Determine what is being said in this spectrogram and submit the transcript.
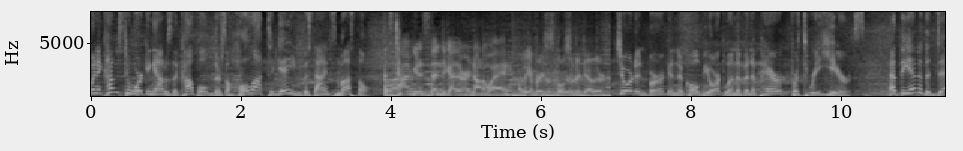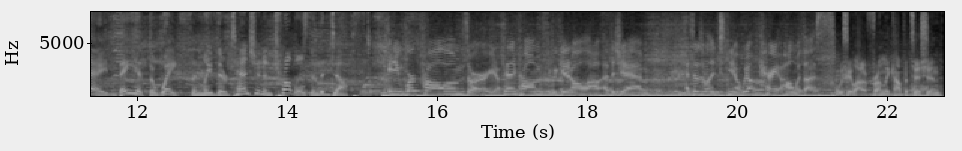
When it comes to working out as a couple, there's a whole lot to gain besides muscle. It's time to spend together, and not away. I think it brings us closer together. Jordan Burke and Nicole Bjorklund have been a pair for three years. At the end of the day, they hit the weights and leave their tension and troubles in the dust. Any work problems or you know, family problems, we get it all out at the gym. And so really, you know, we don't carry it home with us. We see a lot of friendly competition.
